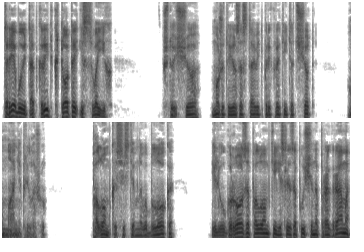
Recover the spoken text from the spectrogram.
требует открыть кто-то из своих. Что еще может ее заставить прекратить отсчет? Ума не приложу. Поломка системного блока — или угроза поломки, если запущена программа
